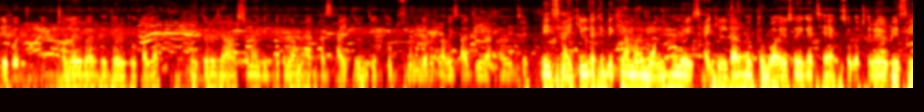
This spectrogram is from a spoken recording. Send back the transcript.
দেবজ্যোতি। চলো এবার ভেতরে ঢোকা যাক। ভেতরে যাওয়ার সময় দেখতে পেলাম একটা সাইকেলকে খুব সুন্দরভাবে সাজিয়ে রাখা হয়েছে। এই সাইকেলটাকে দেখে আমার মনে হলো, এই সাইকেলটার হয়তো বয়স হয়ে গেছে একশো বছরের বেশি।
